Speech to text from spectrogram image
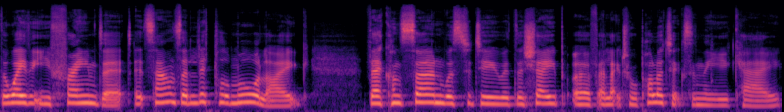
the way that you framed it, it sounds a little more like their concern was to do with the shape of electoral politics in the UK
